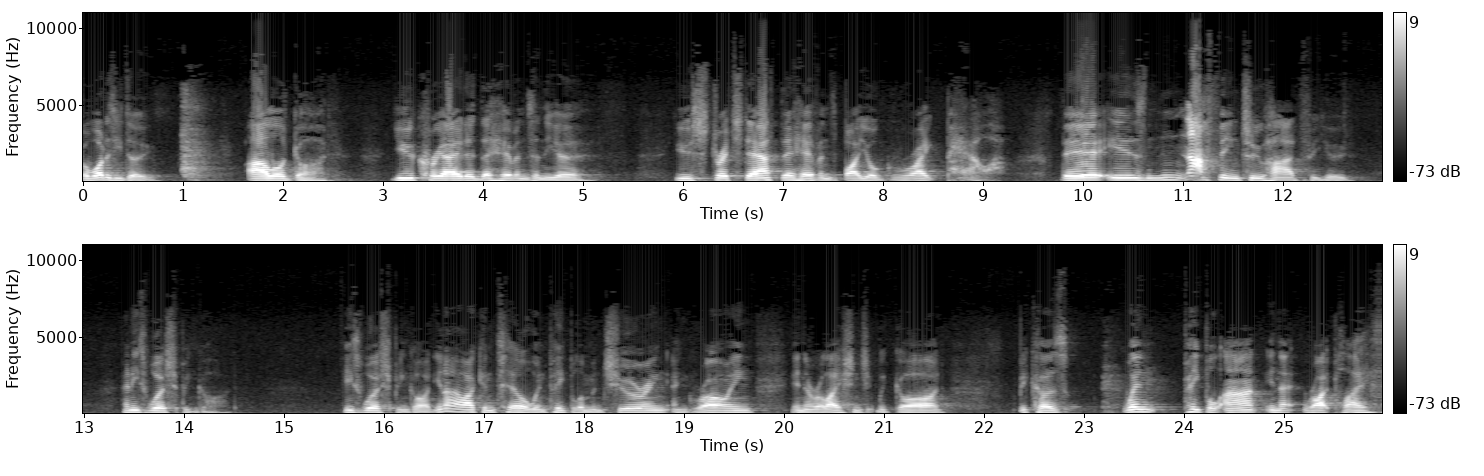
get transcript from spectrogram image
But what does he do? Our Lord God, you created the heavens and the earth. You stretched out the heavens by your great power. There is nothing too hard for you. And he's worshipping God. He's worshipping God. You know, I can tell when people are maturing and growing in their relationship with God because when people aren't in that right place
